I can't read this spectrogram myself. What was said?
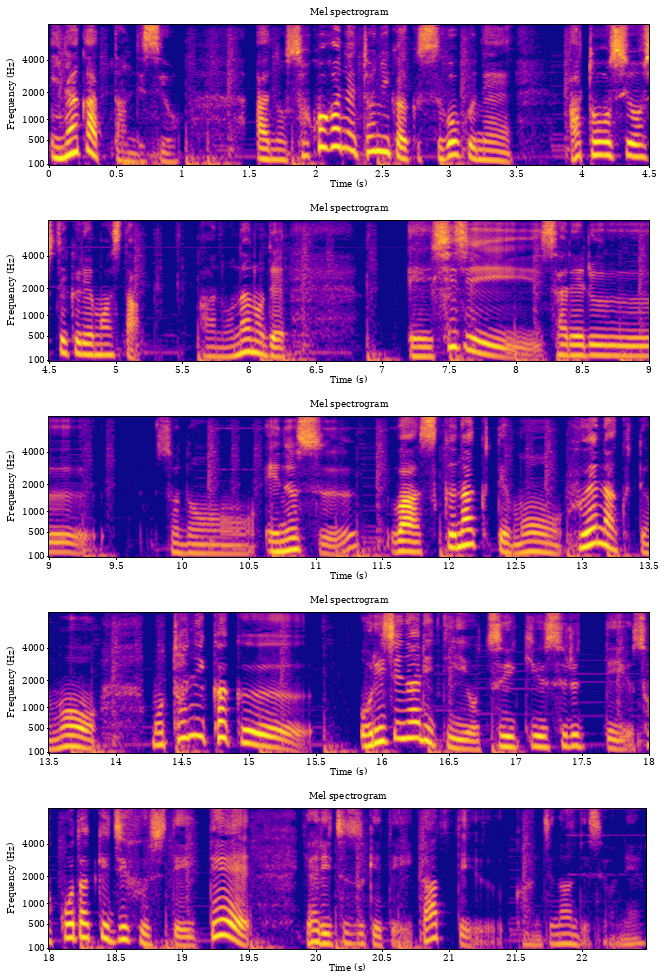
いなかったんですよ。あのそこがねとにかくすごくね後押しをしてくれました。あのなので、えー、支持されるその N 数は少なくても増えなくてももうとにかくオリジナリティを追求するっていうそこだけ自負していてやり続けていたっていう感じなんですよね。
